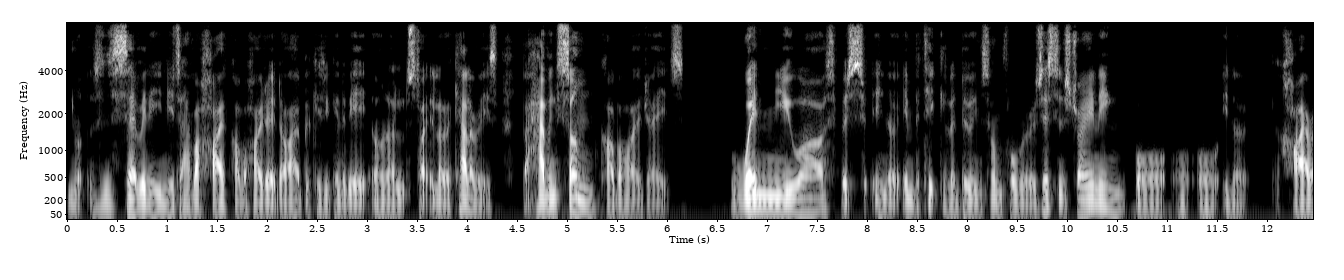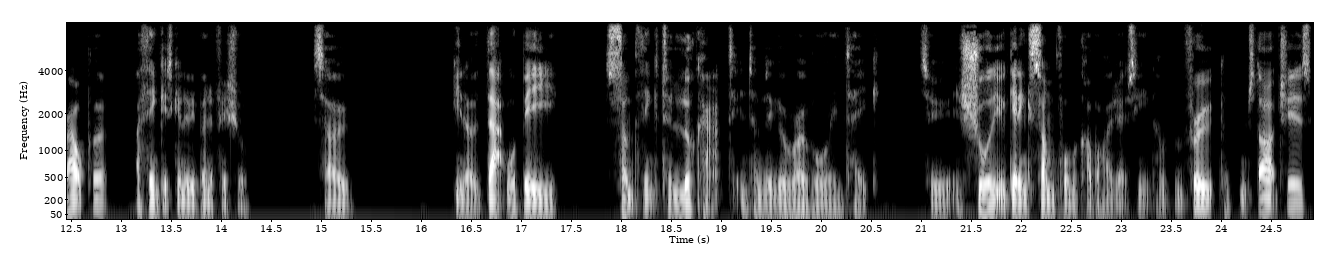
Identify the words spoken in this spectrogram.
not necessarily you need to have a high carbohydrate diet because you're going to be on a slightly lower calories, but having some carbohydrates when you are, you know, in particular doing some form of resistance training or, or, or you know, higher output, I think it's going to be beneficial. So, you know, that would be something to look at in terms of your overall intake to ensure that you're getting some form of carbohydrates. You can come from fruit, come from starches,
